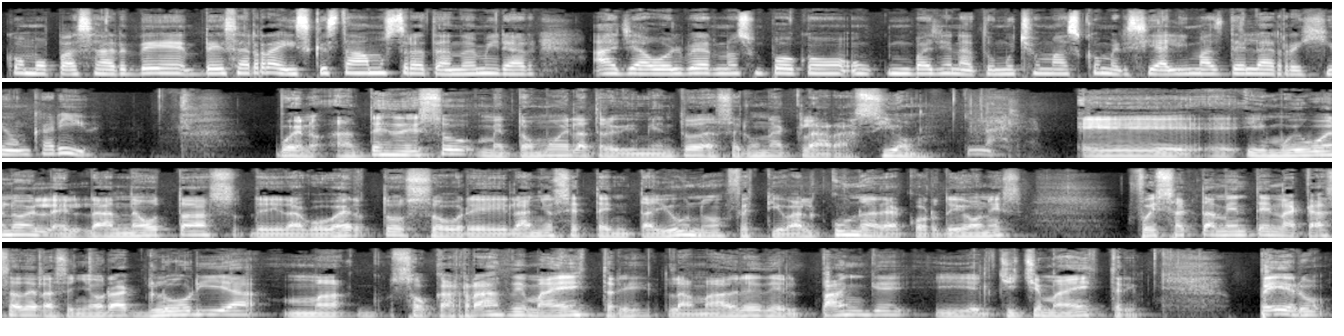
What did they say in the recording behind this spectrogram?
Como pasar de, de, esa raíz que estábamos tratando de mirar allá volvernos un poco un, un vallenato mucho más comercial y más de la región caribe. Bueno, antes de eso me tomo el atrevimiento de hacer una aclaración. Eh, y muy bueno el, el, las notas de Dagoberto sobre el año 71, Festival Cuna de Acordeones. Fue exactamente en la casa de la señora Gloria Ma Socarrás de Maestre, la madre del Pangue y el Chiche Maestre. Pero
